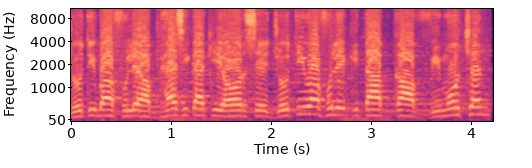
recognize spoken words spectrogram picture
ज्योतिबा फुले अभ्यासिका की ओर से ज्योतिबा फुले किताब का विमोचन।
